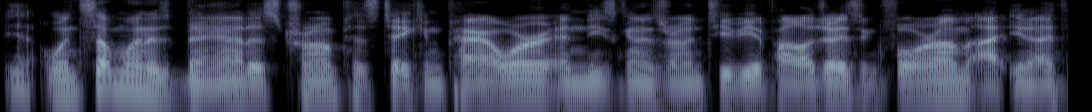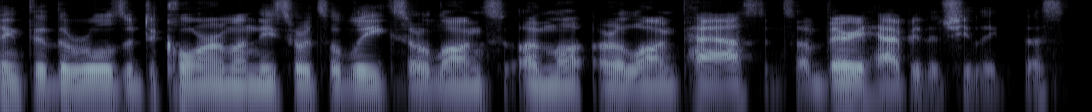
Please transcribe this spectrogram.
you know, when someone as bad as Trump has taken power and these guys are on TV apologizing for him, I, you know, I think that the rules of decorum on these sorts of leaks are long, are long past. And so I'm very happy that she leaked this.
